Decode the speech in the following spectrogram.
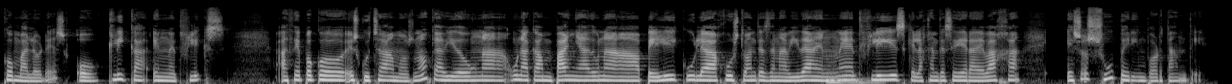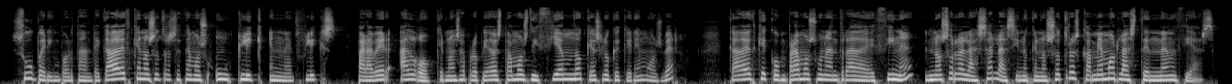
con valores o clica en Netflix. Hace poco escuchábamos ¿no? que ha habido una, una campaña de una película justo antes de Navidad en Netflix, que la gente se diera de baja. Eso es súper importante, súper importante. Cada vez que nosotros hacemos un clic en Netflix para ver algo que no es apropiado, estamos diciendo qué es lo que queremos ver. Cada vez que compramos una entrada de cine, no solo la sala, sino que nosotros cambiamos las tendencias.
